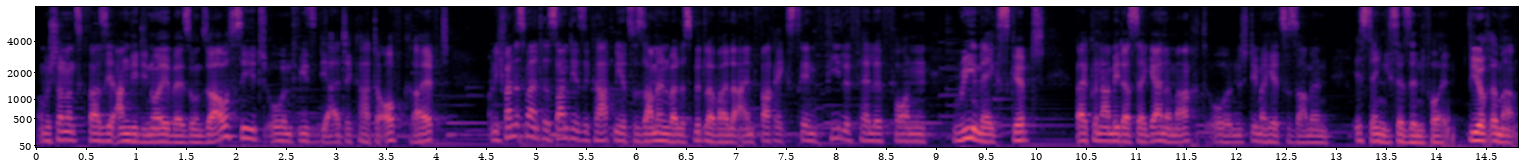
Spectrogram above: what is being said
Und wir schauen uns quasi an, wie die neue Version so aussieht und wie sie die alte Karte aufgreift. Und ich fand es mal interessant, diese Karten hier zu sammeln, weil es mittlerweile einfach extrem viele Fälle von Remakes gibt, weil Konami das sehr gerne macht. Und die mal hier zu sammeln, ist, denke ich, sehr sinnvoll. Wie auch immer.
